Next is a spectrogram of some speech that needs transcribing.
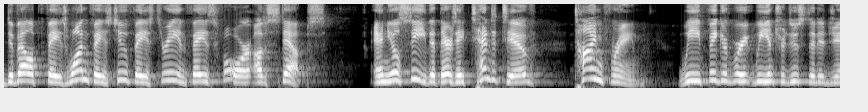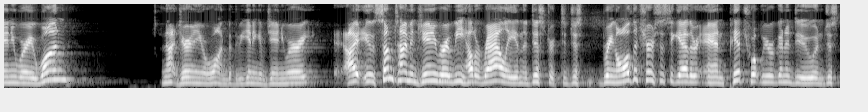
developed phase one, phase two, phase three, and phase four of steps. And you'll see that there's a tentative time frame. We figured we introduced it in January 1, not January 1, but the beginning of January. I, it was sometime in January, we held a rally in the district to just bring all the churches together and pitch what we were going to do. And just,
